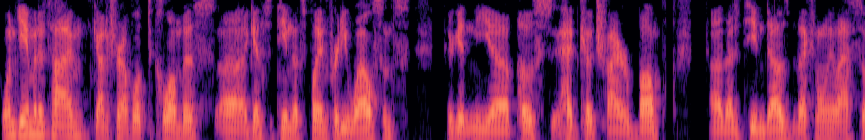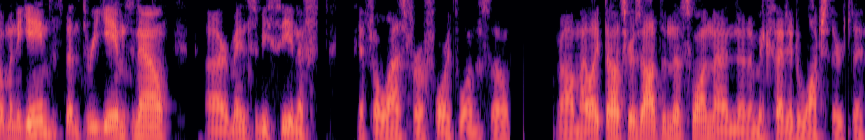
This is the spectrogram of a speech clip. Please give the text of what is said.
one game at a time. Got to travel up to Columbus uh, against a team that's playing pretty well since they're getting the uh, post head coach fire bump uh, that a team does, but that can only last so many games. It's been three games now. Remains to be seen if if it'll last for a fourth one. So um, I like the Huskers odds in this one, and, and I'm excited to watch Thursday.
